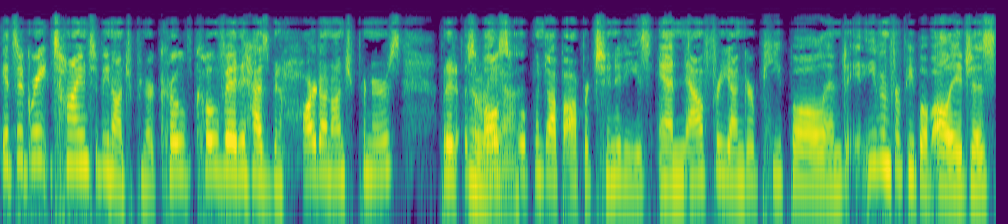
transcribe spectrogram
It's a great time to be an entrepreneur. COVID has been hard on entrepreneurs, but it has oh, also yeah. opened up opportunities. And now for younger people, and even for people of all ages,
